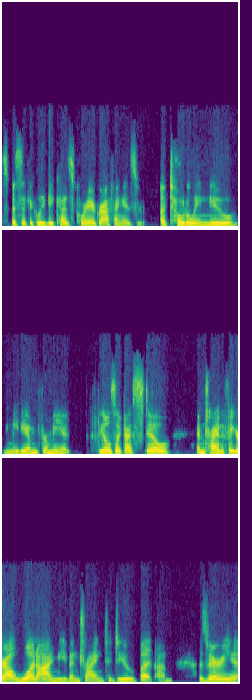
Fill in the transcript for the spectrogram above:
specifically because choreographing is a totally new medium for me. It feels like I still am trying to figure out what I'm even trying to do, but um, I was very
